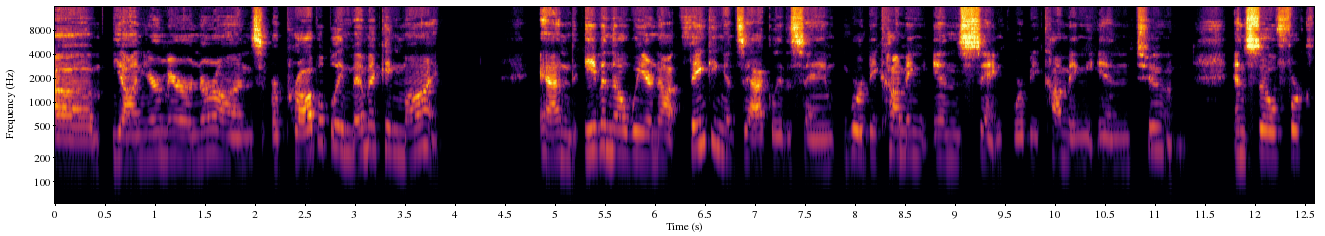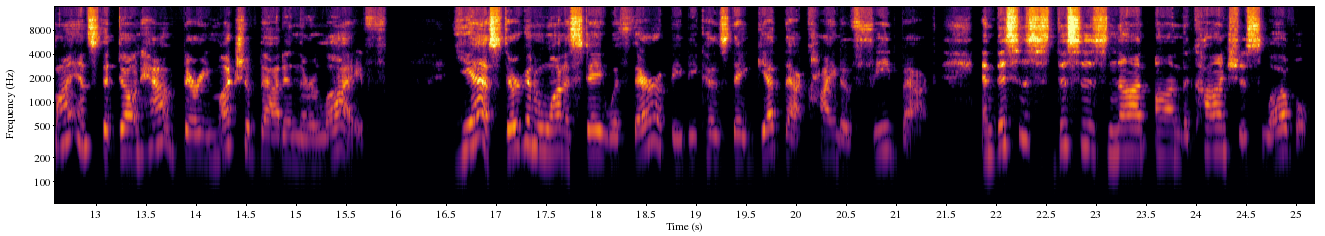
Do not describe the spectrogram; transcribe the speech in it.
um, Jan, your mirror neurons are probably mimicking mine. And even though we are not thinking exactly the same, we're becoming in sync, we're becoming in tune. And so, for clients that don't have very much of that in their life, yes, they're going to want to stay with therapy because they get that kind of feedback. And this is this is not on the conscious level.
